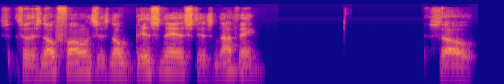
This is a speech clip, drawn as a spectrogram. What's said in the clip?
So, so there's no phones, there's no business, there's nothing. So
